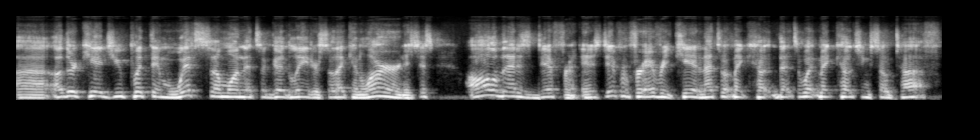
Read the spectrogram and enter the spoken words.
uh, other kids, you put them with someone that's a good leader so they can learn. It's just all of that is different, and it's different for every kid, and that's what make that's what make coaching so tough.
